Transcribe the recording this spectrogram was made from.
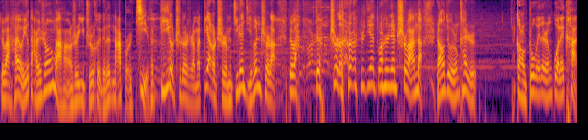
对吧？还有一个大学生吧，好像是一直会给他拿本记，他第一个吃的是什么，第二个吃什么，几点几分吃的，对吧？对，吃了多长时间，多长时间吃完的，然后就有人开始告诉周围的人过来看，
